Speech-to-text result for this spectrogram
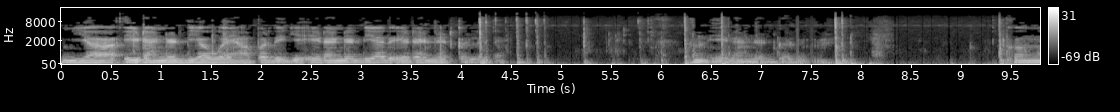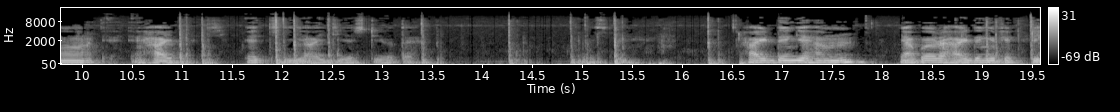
या एट हंड्रेड दिया हुआ है यहाँ पर। देखिए एट हंड्रेड दिया है तो एट हंड्रेड कर लेते हैं। हम एट हंड्रेड कर देंगे। Comma height H E I G S T होता है। हाइट देंगे हम, यहाँ पर हाइट देंगे फिफ्टी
